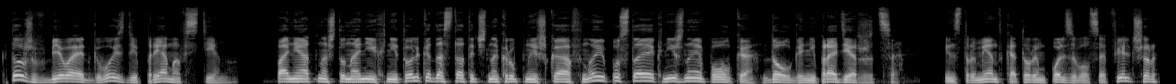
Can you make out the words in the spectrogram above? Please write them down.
Кто же вбивает гвозди прямо в стену? Понятно, что на них не только достаточно крупный шкаф, но и пустая книжная полка долго не продержится. Инструмент, которым пользовался фельдшер,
